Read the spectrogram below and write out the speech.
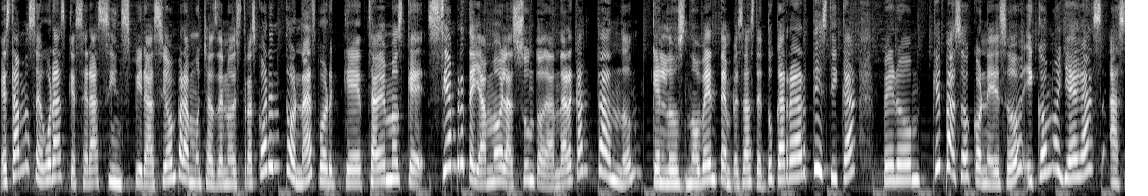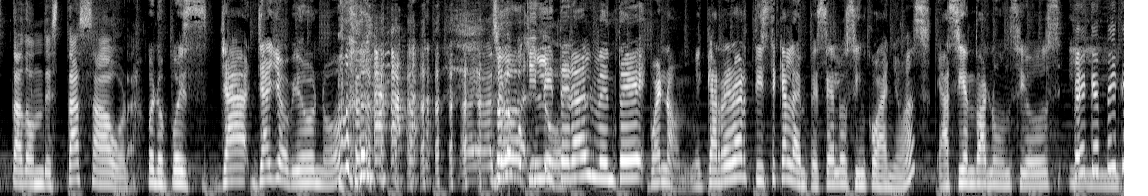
Estamos seguras que serás inspiración para muchas de nuestras cuarentonas porque sabemos que siempre te llamó el asunto de andar cantando, que en los 90 empezaste tu carrera artística, pero ¿qué pasó con eso y cómo llegas hasta donde estás ahora? Bueno, pues ya, ya llovió, ¿no? Solo Yo, poquito. Literalmente, bueno, mi carrera artística la empecé a los cinco años, haciendo anuncios. Y... Peque, peque,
